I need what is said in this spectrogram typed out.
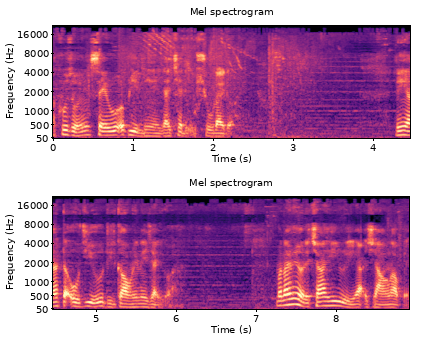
အခုဆိုရင်10ရူအပြည့်လင်းရဲ့ရိုက်ချက်တွေကိုရှိုးလိုက်တော့လင်းကတအုပ်ကြီးကိုဒီကောင်လေးနဲ့ရိုက်သွားတာမနိုင်မျိုးတခြားဟီးတွေကအယောင်လောက်ပဲ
